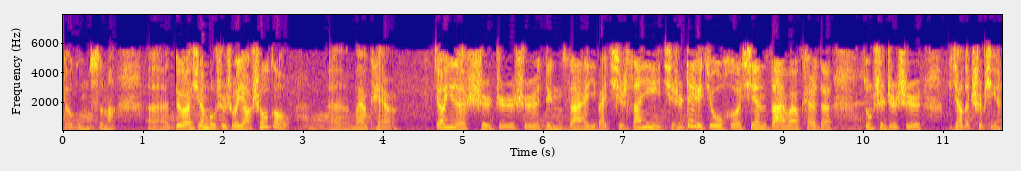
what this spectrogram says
的公司嘛，呃对外宣布是说要收购，呃 WellCare。交易的市值是定在一百七十三亿，其实这也就和现在 WellCare 的总市值是比较的持平。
